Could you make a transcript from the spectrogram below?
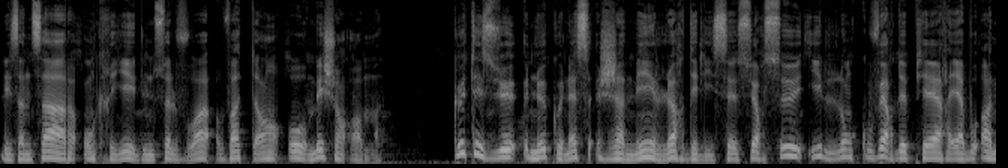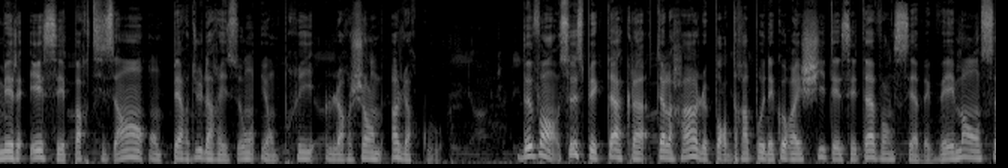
Les Ansar ont crié d'une seule voix Va-t'en, ô méchant homme. Que tes yeux ne connaissent jamais leurs délices. Sur ce, ils l'ont couvert de pierres et Abu Amir et ses partisans ont perdu la raison et ont pris leurs jambes à leur cou. Devant ce spectacle, Talha, le porte-drapeau des Korachites, s'est avancé avec véhémence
